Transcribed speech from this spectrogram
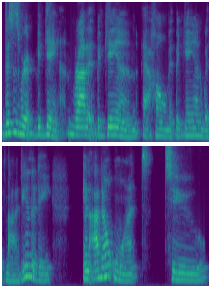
This is where it began, right? It began at home. It began with my identity. And I don't want to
